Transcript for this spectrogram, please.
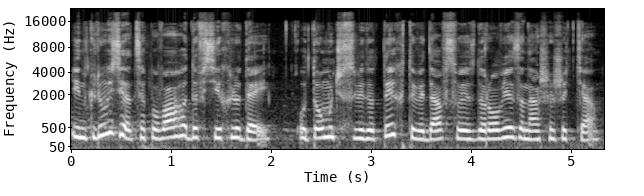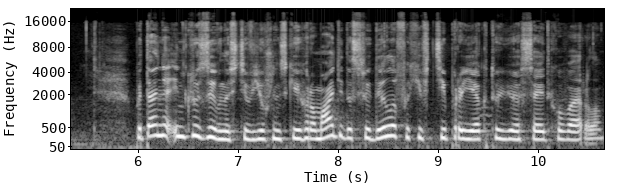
Інклюзія це повага до всіх людей, у тому числі до тих, хто віддав своє здоров'я за наше життя. Питання інклюзивності в Южненській громаді дослідили фахівці проєкту USAID Говерла.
